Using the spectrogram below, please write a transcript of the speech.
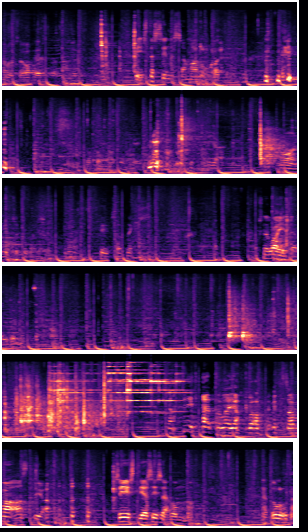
Haluatko ohjeistaa? Pistä sinne kuin kotiin. No nyt se tulee. No, nekin. Onks ne lajiteltu nyt? Niin tää tulee jakaa sama astia. Siistiä sisähomma. Ja tulta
